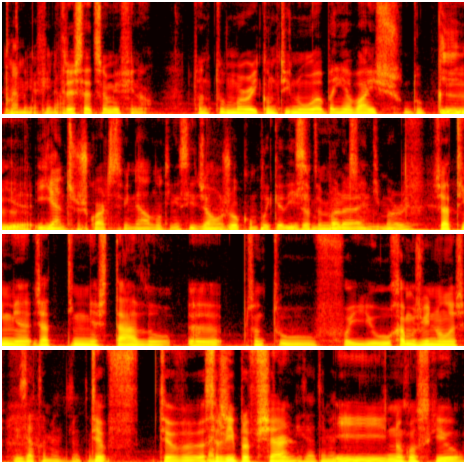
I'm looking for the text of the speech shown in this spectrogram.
por na meia final. 3 sets na meia final. Portanto, o Murray continua bem abaixo do que E, e antes, nos quartos de final, não tinha sido já um jogo complicadíssimo Exatamente. para Andy Murray? já tinha, já tinha estado. eh, portanto, foi o Ramos Vinolas Exatamente. exatamente. teve, teve a servir para fechar Exatamente. e não conseguiu.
